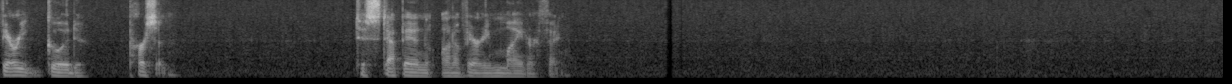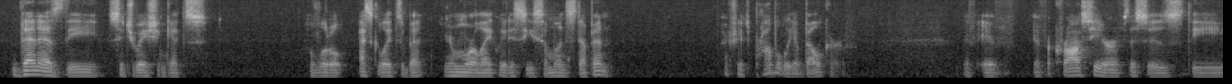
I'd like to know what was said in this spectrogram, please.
very good person to step in on a very minor thing. Then, as the situation gets a little escalates a bit, you're more likely to see someone step in. Actually, it's probably a bell curve if, if, if across here, if this is the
